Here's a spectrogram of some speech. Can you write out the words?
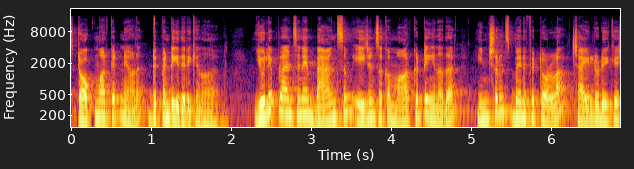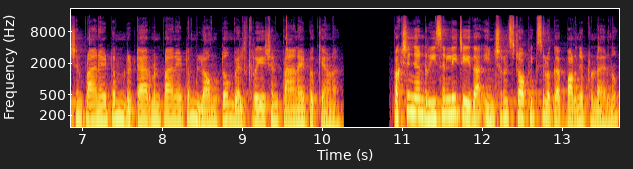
സ്റ്റോക്ക് മാർക്കറ്റിനെയാണ് ഡിപ്പെൻഡ് ചെയ്തിരിക്കുന്നത്. യുലി പ്ലാൻസിനെ ബാങ്ക്സും ഏജൻസ് ഒക്കെ മാർക്കറ്റ് ചെയ്യുന്നത് ഇൻഷുറൻസ് ബെനിഫിറ്റ് ഉള്ള ചൈൽഡ് എഡ്യൂക്കേഷൻ പ്ലാനായിട്ടും റിട്ടയർമെന്റ് പ്ലാനായിട്ടും ലോങ് ടേം വെൽത്ത് ക്രിയേഷൻ പ്ലാനായിട്ടൊക്കെയാണ് പക്ഷേ ഞാൻ റീസെന്റ്ലി ചെയ്ത ഇൻഷുറൻസ് ടോപ്പിക്സിലൊക്കെ പറഞ്ഞിട്ടുണ്ടായിരുന്നു.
